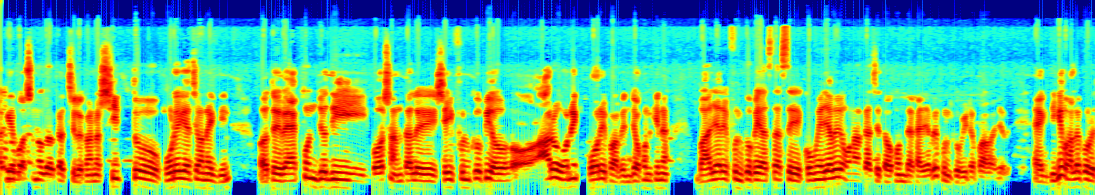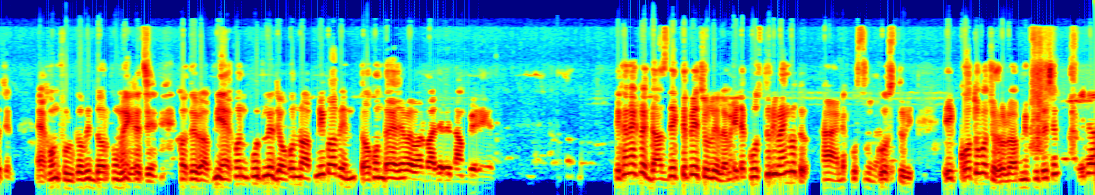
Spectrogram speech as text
আগে বসানো দরকার ছিল কারণ শীত তো পড়ে গেছে অনেকদিন। অতএব এখন যদি বসান তাহলে সেই ফুলকপি আরও অনেক পরে পাবেন। যখন কিনা বাজারে ফুলকপি আস্তে আস্তে কমে যাবে ওনার কাছে তখন দেখা যাবে ফুলকপিটা পাওয়া যাবে। একদিকে ভালো করেছেন। এখন ফুলকপির দর কমে গেছে। অতএব আপনি এখন পুতলে যখন আপনি পাবেন তখন দেখা যাবে আবার বাজারে দাম বেড়ে গেছে। এখানে একটা গাছ দেখতে পেয়ে চলে এলাম। এটা কস্তুরি ম্যাঙ্গো তো? হ্যাঁ এটা কস্তুরি কস্তুরি। এই কত বছর হলো আপনি পুতেছেন? এটা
